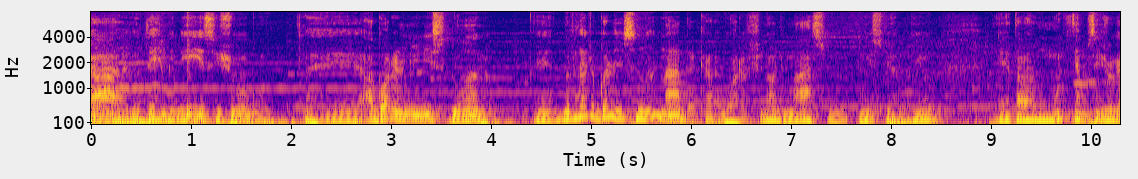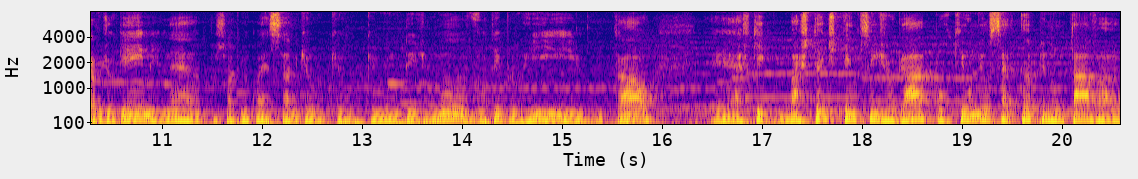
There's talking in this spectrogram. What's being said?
Já, eu terminei esse jogo é, agora no início do ano. É, na verdade, agora isso não é nada, cara. Agora, final de março, início de abril. É, tava muito tempo sem jogar videogame, né? O pessoal que me conhece sabe que eu, que eu, que eu me mudei de novo, voltei pro Rio e tal. É, fiquei bastante tempo sem jogar porque o meu setup não tava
